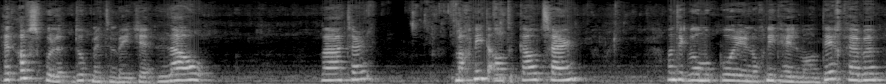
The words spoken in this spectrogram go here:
Het afspoelen doe ik met een beetje lauw water. Het mag niet al te koud zijn, want ik wil mijn poriën nog niet helemaal dicht hebben.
